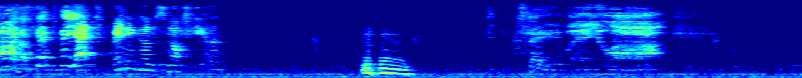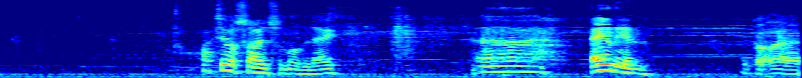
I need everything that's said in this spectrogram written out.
has escaped me yet. Bennington's not here. Mhm. Stay where you are. What else I saw in some other day? Uh, Alien. We've got there.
